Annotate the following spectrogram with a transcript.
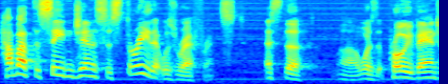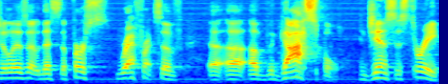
How about the seed in Genesis 3 that was referenced? That's the, uh, what is it, pro evangelism? That's the first reference of, uh, uh, of the gospel in Genesis 3.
